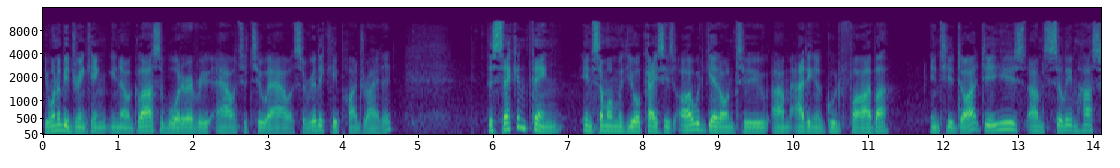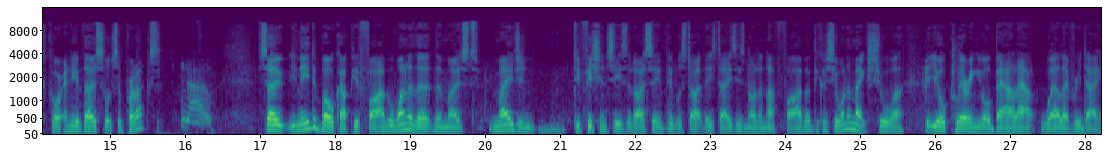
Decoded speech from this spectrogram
You want to be drinking, you know, a glass of water every hour to two hours. So really keep hydrated. The second thing in someone with your case is I would get on to um, adding a good fibre into your diet. Do you use um, psyllium husk or any of those sorts of products? No. So you need to bulk up your fibre. One of the, the most major deficiencies that I see in people's diet these days is not enough fibre because you want to make sure that you're clearing your bowel out well every day.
